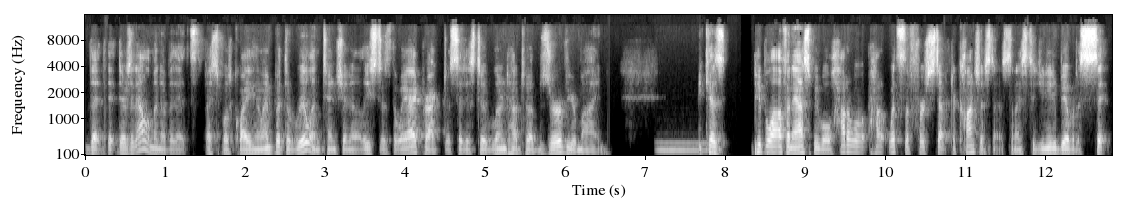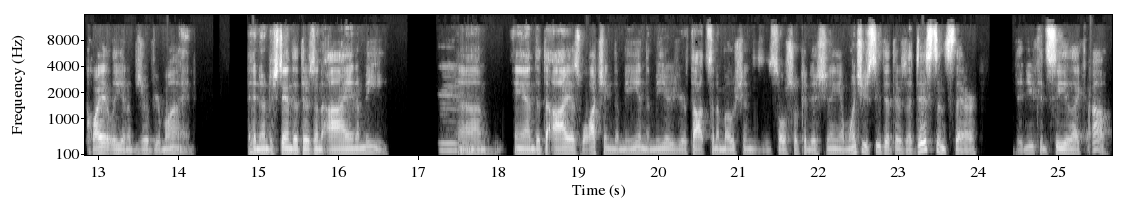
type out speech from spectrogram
that, that, there's an element of it that's, I suppose, quieting the mind. But the real intention, at least as the way I practice it, is to learn how to observe your mind. Mm. Because people often ask me, well, how do how what's the first step to consciousness? And I said, you need to be able to sit quietly and observe your mind and understand that there's an I and a me Mm. Um, and that the I is watching the me, and the me are your thoughts and emotions and social conditioning. And once you see that there's a distance there, then you can see, like, oh,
